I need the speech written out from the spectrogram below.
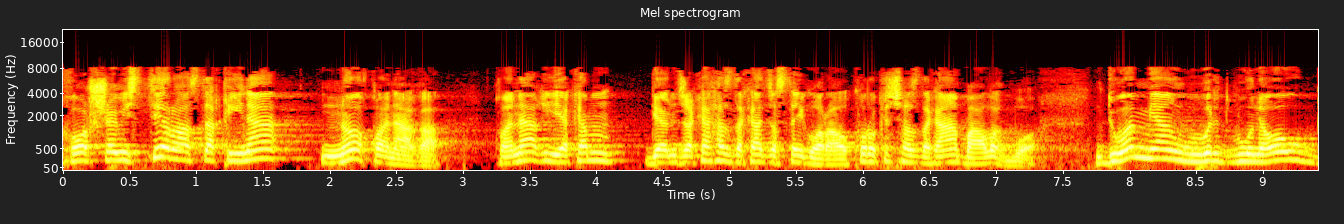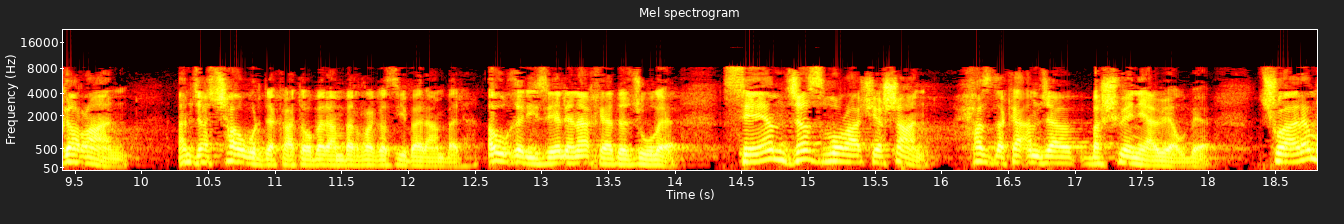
خۆشەویستی ڕاستەقینە نۆ قۆناغە، قۆناغی یەکەم گەنجەکە هەست دەکات جەستەی گۆڕاوە، کوڕ و کچ هەست دەکان باڵغ بووە، دووەمیان وردبوونەوە و گەڕان، ئەمجا چاو ورد دەکاتەوە بەرامبەر ڕەگەزی بەرامبەر، ئەو غەریزەیە لە ناخیا دەجووڵێ، سێیەم جەزب و ڕاکێشان، حەز دەکات ئەمجا بە شوێنیا وێڵ بێ، چوارەم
